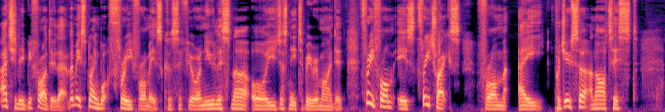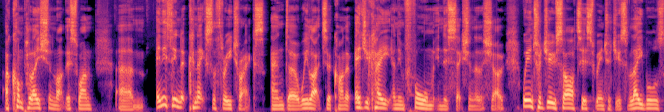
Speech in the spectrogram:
Actually, before I do that, let me explain what Three From is, because if you're a new listener or you just need to be reminded, Three From is three tracks from a producer, an artist, a compilation like this one, um, anything that connects the three tracks. And uh, we like to kind of educate and inform in this section of the show. We introduce artists, we introduce labels.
